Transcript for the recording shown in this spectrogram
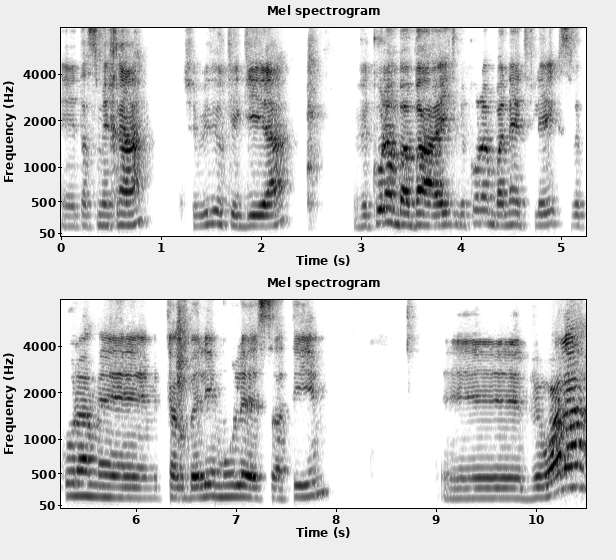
אה, את השמיכה, שבדיוק הגיעה, וכולם בבית, וכולם בנטפליקס, וכולם uh, מתקרבלים מול uh, סרטים, uh, ווואלה,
